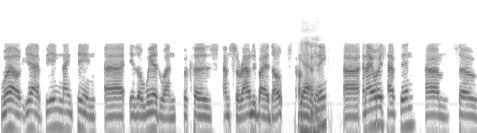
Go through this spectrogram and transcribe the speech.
Well, yeah, being 19 uh, is a weird one because I'm surrounded by adults Yeah. Yeah. constantly, uh, and I always have been. Um, so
